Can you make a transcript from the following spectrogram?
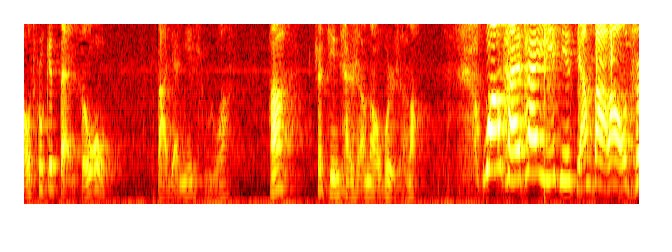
老头给带走，大家你听着，啊，这今天热闹不热闹？王太太一心想把老头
